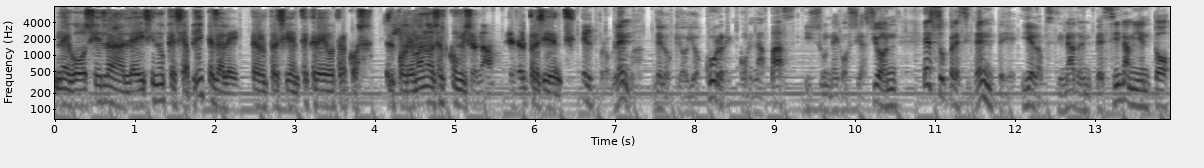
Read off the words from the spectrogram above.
negocie la ley, sino que se aplique la ley. Pero el presidente cree otra cosa. El problema no es el comisionado, es el presidente. El problema de lo que hoy ocurre con la paz y su negociación es su presidente y el obstinado empecinamiento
